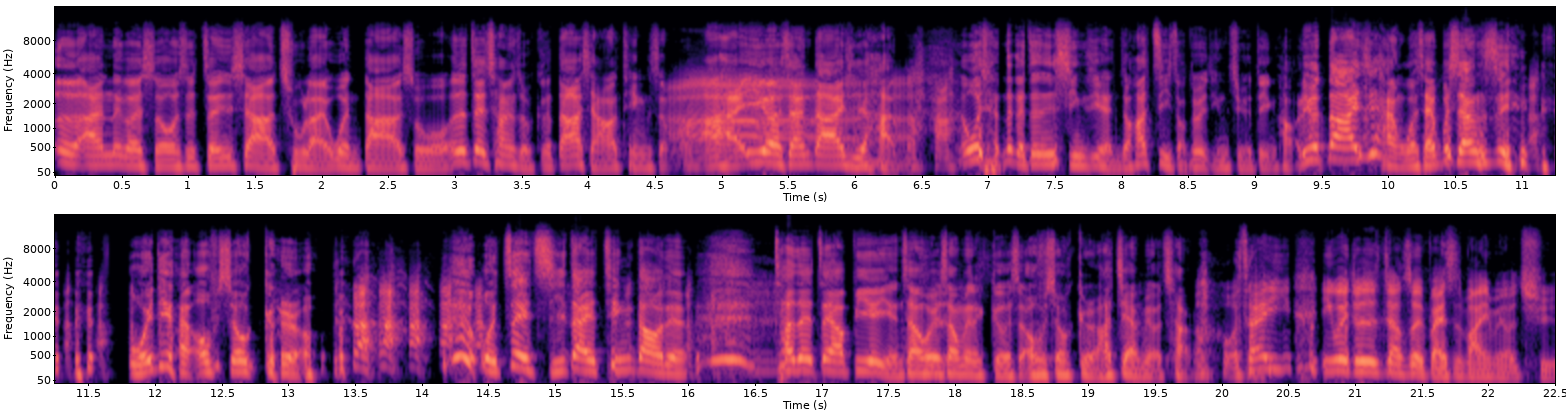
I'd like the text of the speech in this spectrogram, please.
二安那个时候是真夏出来问大家说，呃，再唱一首歌，大家想要听什么啊？还一二三，大家一起喊嘛。我想那个真是心机很重，他自己早就已经决定好了，因为 大家一起喊，我才不相信，我一定喊 Official Girl。我最期待听到的，他在在他毕业演唱会上面的歌是 Official Girl，他竟然没有唱，我猜。因为就是这样，所以白石麻衣没有去，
